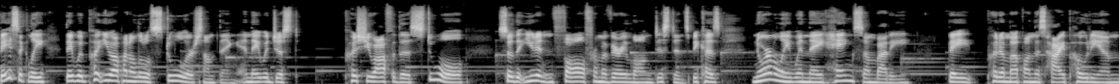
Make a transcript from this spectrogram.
Basically, they would put you up on a little stool or something and they would just push you off of the stool so that you didn't fall from a very long distance. Because normally, when they hang somebody, they put them up on this high podium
